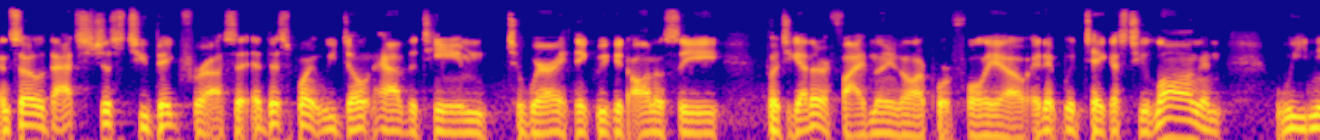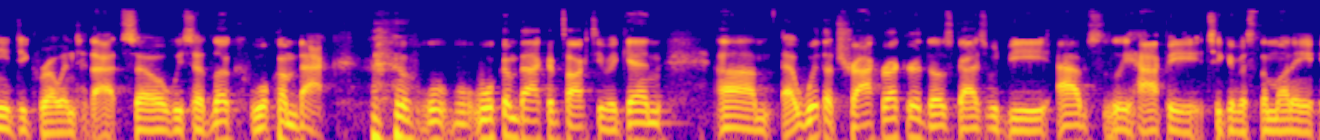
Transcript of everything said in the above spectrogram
And so that's just too big for us. At, at this point we don't have the team to where i think we could honestly put together a $5 million portfolio and it would take us too long and we need to grow into that. So we said, look, we'll come back. we'll, we'll, come back and talk to you again. Um, with a track record, those guys would be absolutely happy to give us the money.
